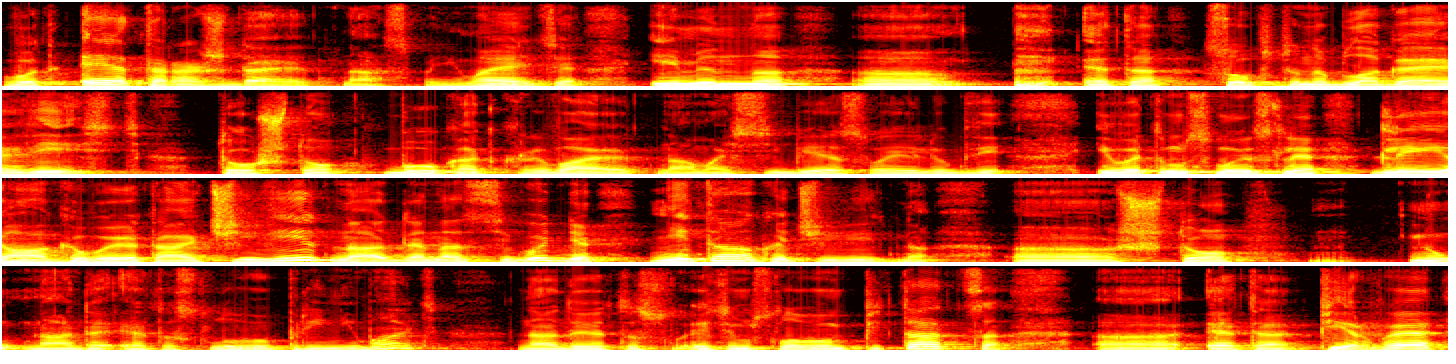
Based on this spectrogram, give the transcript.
Вот это рождает нас, понимаете? Именно э, это, собственно, благая весть, то, что Бог открывает нам о себе, о своей любви. И в этом смысле для Иакова это очевидно, а для нас сегодня не так очевидно. Э, что ну, надо это слово принимать, надо это, этим словом питаться. Э, это первое.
